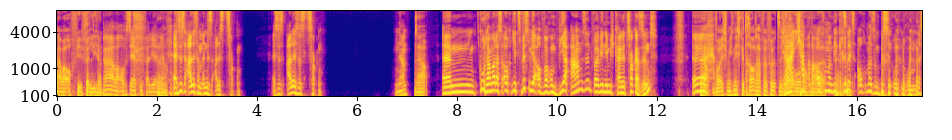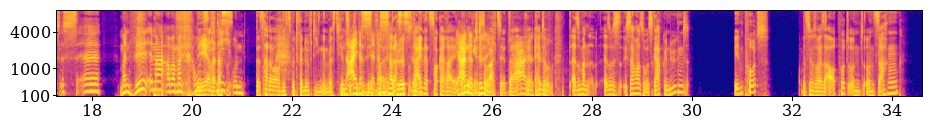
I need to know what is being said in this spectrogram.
Ja, aber auch viel verlieren. Ja, aber auch sehr viel verlieren. Ja. Ja. Es ist alles, am Ende ist alles Zocken. Es ist alles ist Zocken. Ja. Ja. Ähm, gut, haben wir das auch. Jetzt wissen wir auch, warum wir arm sind, weil wir nämlich keine Zocker sind. Äh, ja, weil ich mich nicht getraut habe für 40 ja, Euro. ich habe aber auch immer, mir also- kribbelt's auch immer so ein bisschen unten rum. Das ist, äh, man will immer, aber man traut Nee, sich aber das nicht ist- und Das hat aber auch nichts mit vernünftigen Investieren zu Nein, tun. das in ist ja- das ist ja Das Blödsinn. ist reine Zockerei. Ja, natürlich. GameStop-Aktie. Da Ja, hätte, natürlich. also man, also ich sag mal so, es gab genügend Input beziehungsweise Output und, und Sachen,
